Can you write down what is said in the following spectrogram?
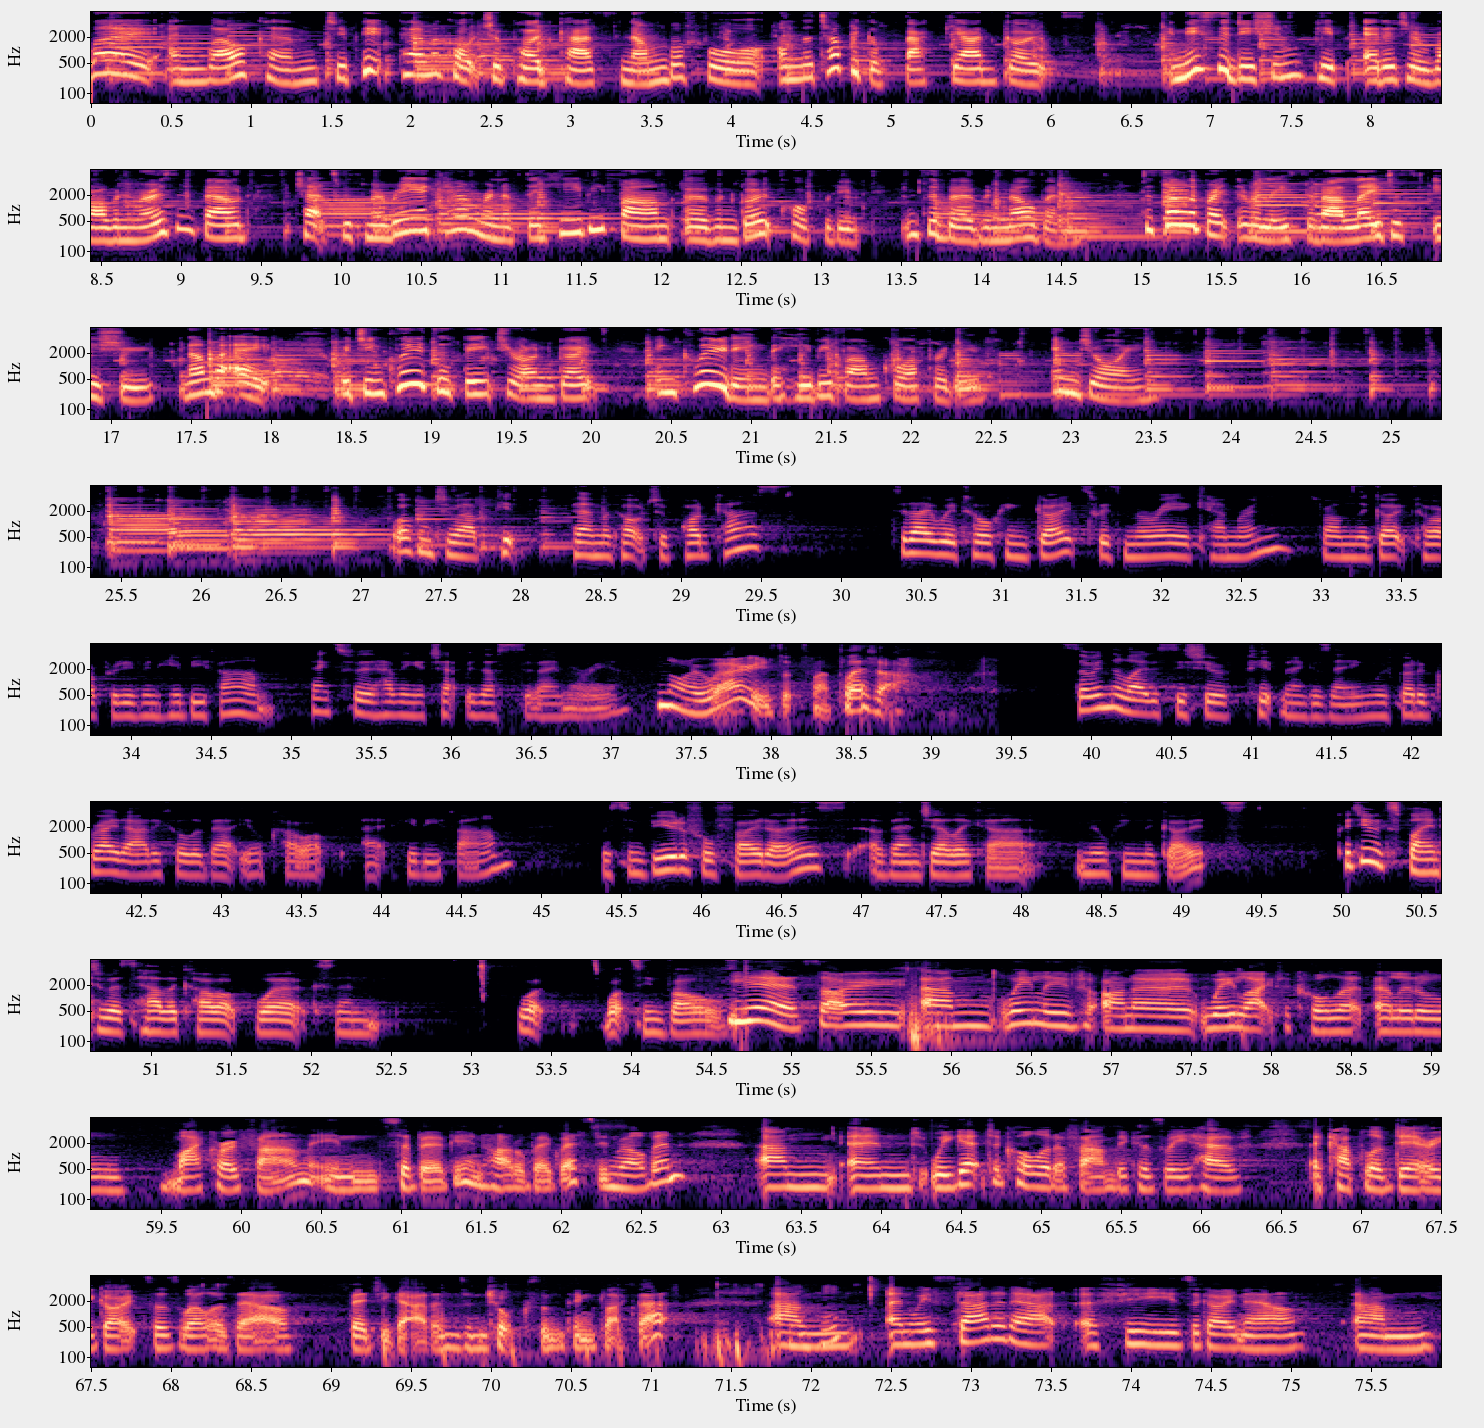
Hello and welcome to Pip Permaculture Podcast number four on the topic of backyard goats. In this edition, Pip editor Robin Rosenfeld chats with Maria Cameron of the Hebe Farm Urban Goat Cooperative in suburban Melbourne to celebrate the release of our latest issue, number eight, which includes a feature on goats, including the Hebe Farm Cooperative. Enjoy. Welcome to our Pip Permaculture Podcast. Today we're talking goats with Maria Cameron from the Goat Cooperative in Hebe Farm. Thanks for having a chat with us today, Maria. No worries, it's my pleasure. So, in the latest issue of Pip magazine, we've got a great article about your co op at Hebe Farm with some beautiful photos of Angelica milking the goats. Could you explain to us how the co op works and what what's involved? Yeah, so um, we live on a, we like to call it a little micro farm in suburbia in Heidelberg West in Melbourne. Um, and we get to call it a farm because we have a couple of dairy goats as well as our veggie gardens and chooks and things like that. Um, mm-hmm. And we started out a few years ago now um,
